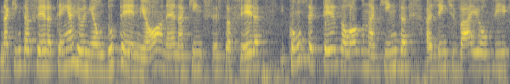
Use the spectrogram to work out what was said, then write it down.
na quinta-feira tem a reunião do PMO, né, na quinta e sexta-feira, e com certeza logo na quinta a gente vai ouvir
